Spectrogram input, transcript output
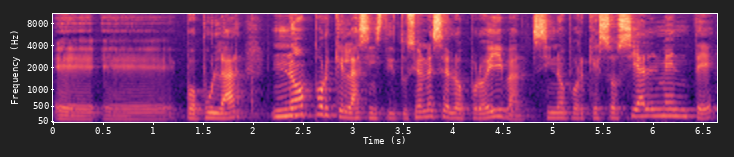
eh, eh, popular, no porque las instituciones se lo prohíban, sino porque socialmente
